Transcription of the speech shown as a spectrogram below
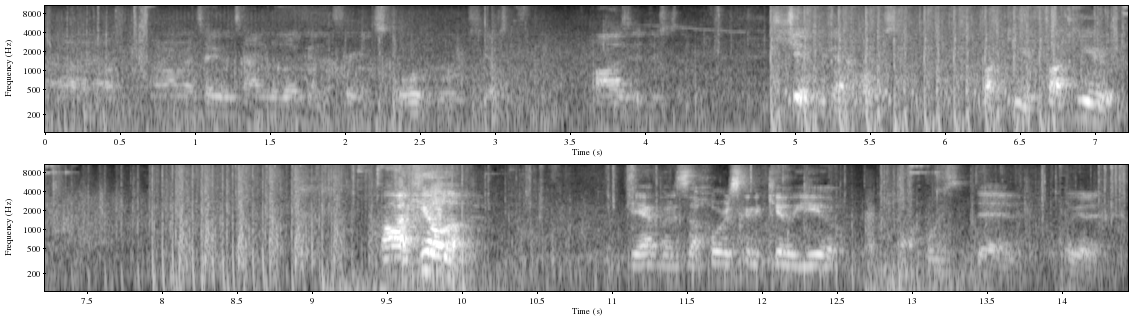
don't know. I don't want to take the time to look in the freaking scoreboard. So you have to pause it just to. Shit, we got a horse. Fuck you, fuck you. Oh, I killed him! Yeah, but is the horse gonna kill you? The horse is dead. Look at it.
